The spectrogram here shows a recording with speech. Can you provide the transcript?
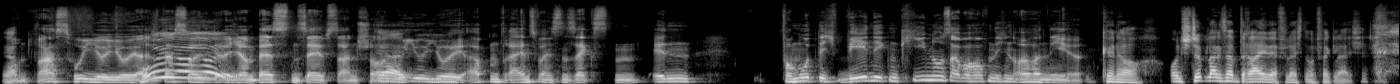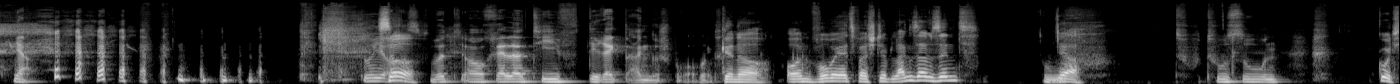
Ja. Und was? Huiuiui. Also das Huiuiui. solltet ihr euch am besten selbst anschauen. Ja. Huiuiui. Ab dem 23.06. in vermutlich wenigen Kinos, aber hoffentlich in eurer Nähe. Genau. Und Stirb langsam 3 wäre vielleicht noch ein Vergleich. Ja. Durchaus. Wird auch relativ direkt angesprochen. Genau. Und wo wir jetzt bei Stirb langsam sind, Uff, ja, Too, too soon. gut.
